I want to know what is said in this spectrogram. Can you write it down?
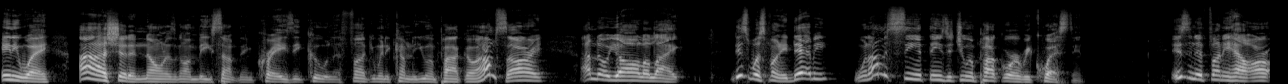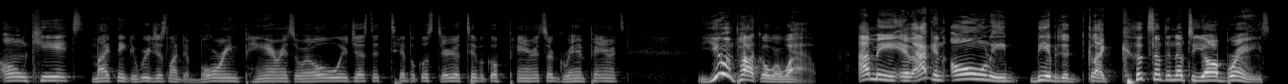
Anyway, I should have known it's gonna be something crazy, cool, and funky when it come to you and Paco. I'm sorry. I know y'all are like, this was funny, Debbie when I'm seeing things that you and Paco are requesting, isn't it funny how our own kids might think that we're just like the boring parents or oh, we're just the typical stereotypical parents or grandparents? You and Paco were wild. I mean, if I can only be able to like cook something up to y'all brains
